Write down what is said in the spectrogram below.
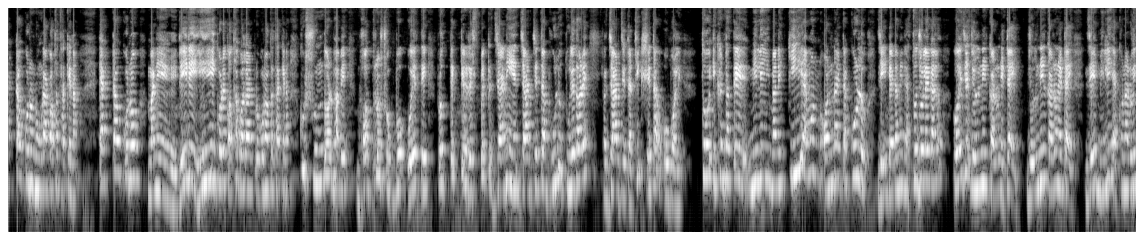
একটাও কোনো নোংরা কথা থাকে না। একটাও কোনো মানে রে রে হে হে করে কথা বলার প্রবণতা থাকে না। খুব সুন্দরভাবে ভদ্র সভ্য ওয়েতে প্রত্যেককে রেসপেক্ট জানিয়ে যার যেটা ভুলও তুলে ধরে, যার যেটা ঠিক সেটা ও বলে। তো এখানটাতে মিলি মানে কি এমন অন্যায়টা করল যে এই ম্যাডামের এত জ্বলে গেল? ওই যে জ্বলনির কারণ এটাই জ্বলনির কারণ এটাই যে মিলি এখন আর ওই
